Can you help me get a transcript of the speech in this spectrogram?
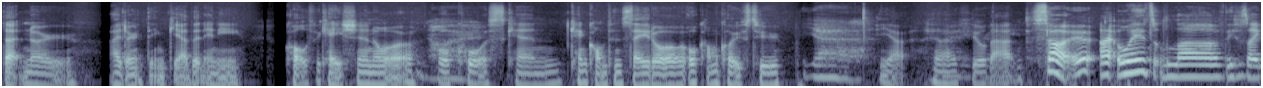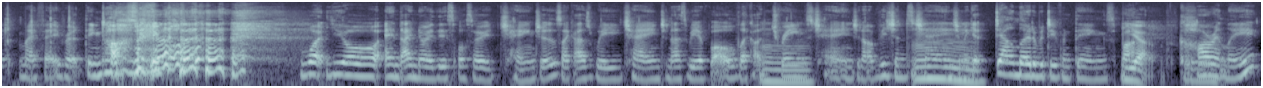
that no i don't think yeah that any qualification or or course can can compensate or, or come close to. Yeah. yeah and i feel that So I always love this is like my favorite thing to ask people. what your and I know this also changes like as we change and as we evolve, like our Mm. dreams change and our visions change and we get downloaded with different things. But Yeah, fully. currently,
